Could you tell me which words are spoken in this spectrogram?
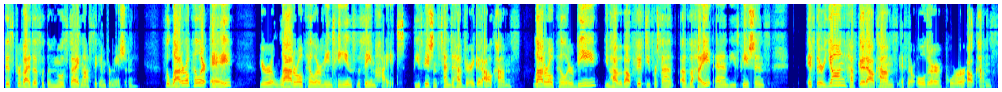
This provides us with the most diagnostic information. So lateral pillar A, your lateral pillar maintains the same height. These patients tend to have very good outcomes. Lateral pillar B, you have about 50% of the height, and these patients, if they're young, have good outcomes. If they're older, poorer outcomes.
